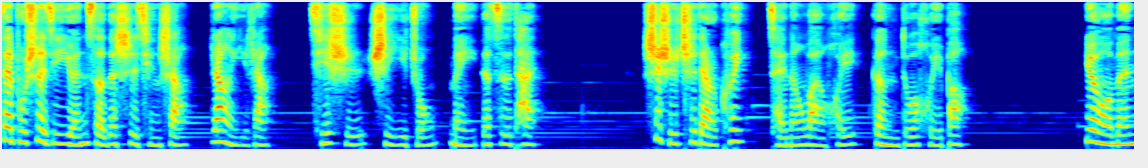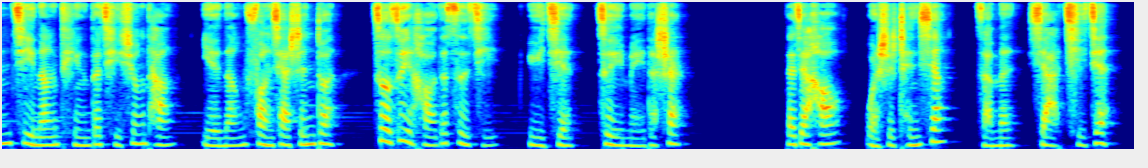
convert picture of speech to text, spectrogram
在不涉及原则的事情上让一让，其实是一种美的姿态。适时吃点亏。才能挽回更多回报。愿我们既能挺得起胸膛，也能放下身段，做最好的自己，遇见最美的事儿。大家好，我是沉香，咱们下期见。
